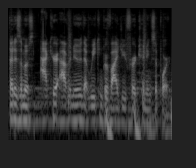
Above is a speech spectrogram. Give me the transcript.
that is the most accurate avenue that we can provide you for tuning support.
